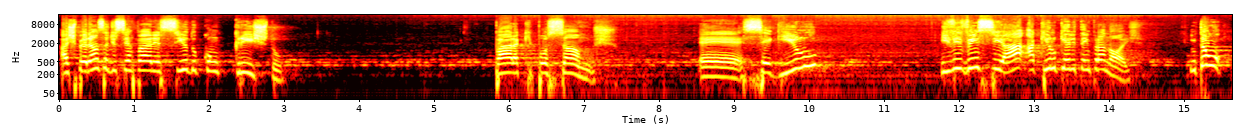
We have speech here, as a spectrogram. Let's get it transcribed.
A esperança de ser parecido com Cristo, para que possamos é, segui-lo e vivenciar aquilo que ele tem para nós. Então,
